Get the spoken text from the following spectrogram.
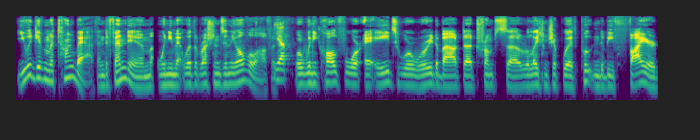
you would give him a tongue bath and defend him when he met with the Russians in the Oval Office, Yep. or when he called for aides who were worried about uh, Trump's uh, relationship with Putin to be fired.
